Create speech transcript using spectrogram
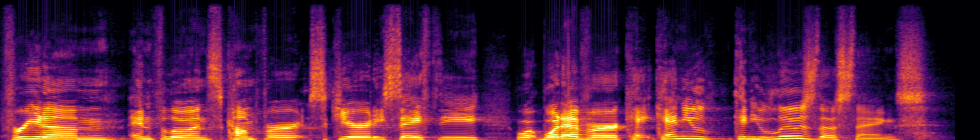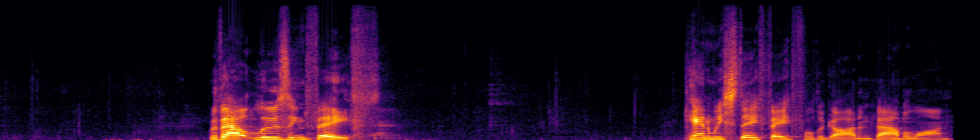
freedom, influence, comfort, security, safety, whatever? Can, can, you, can you lose those things without losing faith? Can we stay faithful to God in Babylon?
